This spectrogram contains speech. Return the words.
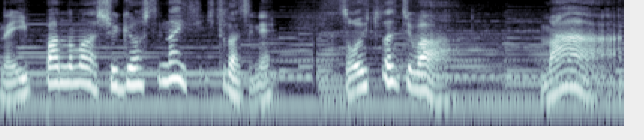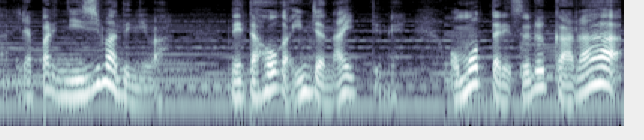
ね、一般のまだ修行してない人たちね、そういう人たちは、まあ、やっぱり2時までには寝た方がいいんじゃないってね、思ったりするから、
